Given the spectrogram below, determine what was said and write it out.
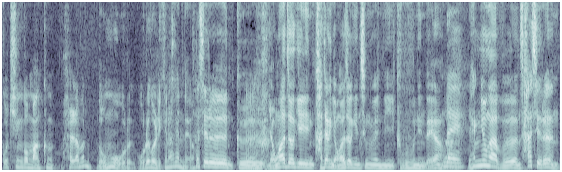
꽂힌 것만큼 하려면 너무 오래, 오래 걸리긴 하겠네요. 사실은 그 영화적인 가장 영화적인 측면이 그 부분인데요. 네. 핵융합은 사실은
